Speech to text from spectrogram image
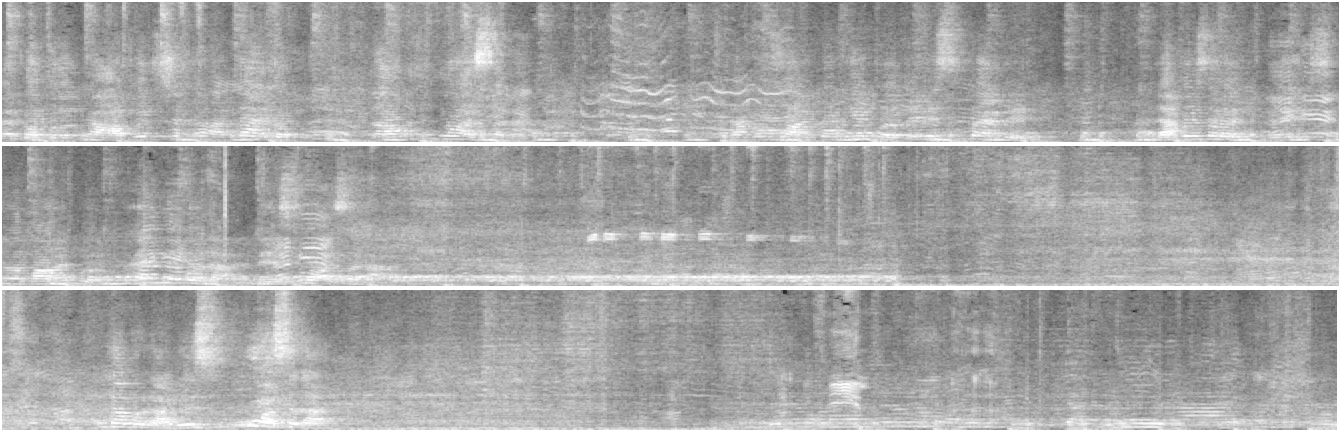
และก็เบอร์เก้าเพชรชนะได้ลงน้องวาสนาดับเบิลฟันก็ที่เปิดเป็นสเปนดิดับเบิลเซเว่นเนสไม้เบื่อแอนเดอร์เบอร์นายเนสวาสนาดับเบิลนายเนสวาสนาเว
